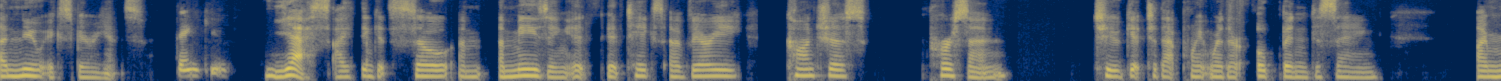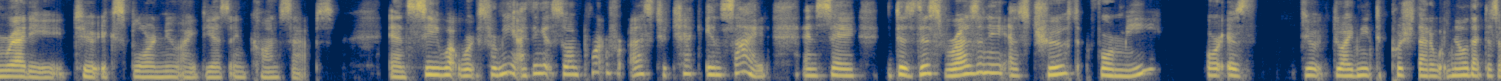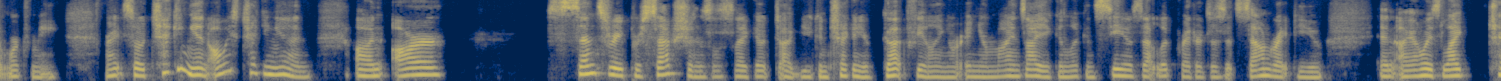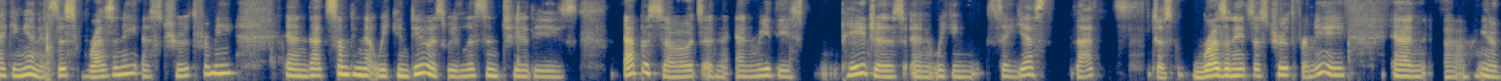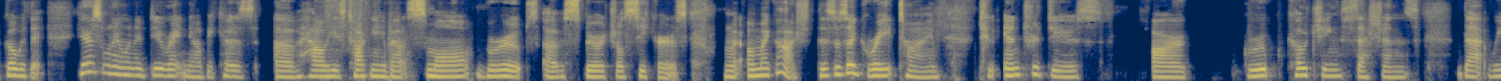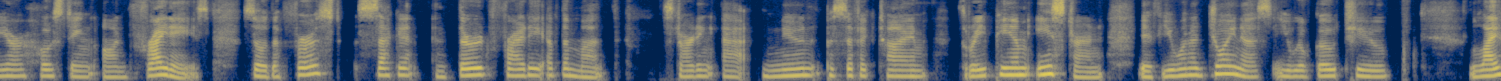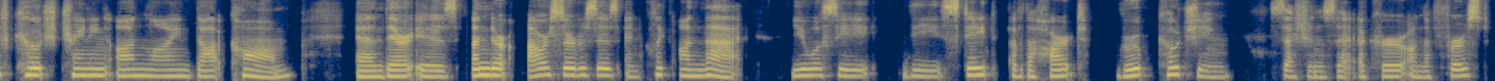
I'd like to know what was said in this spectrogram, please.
a new experience. Thank you. Yes, I think it's so um, amazing. It it takes a very conscious person to get to that point where they're open to saying, I'm ready to explore new ideas and concepts and see what works for me. I think it's so important for us to check inside and say, does this resonate as truth for me? Or is do, do I need to push that away? No, that doesn't work for me. Right. So checking in, always checking in on our sensory perceptions it's like a, uh, you can check in your gut feeling or in your mind's eye you can look and see does that look right or does it sound right to you? And i always like checking in is this resonate as truth for me? And that's something that we can do as we listen to these episodes and and read these pages and we can say yes that just resonates as truth for me and uh, you know go with it. Here's what i want to do right now because of how he's talking about small groups of spiritual seekers. Oh my gosh this is a great time to introduce our group coaching sessions that we are hosting on fridays. So the first second and third friday of the month starting at noon pacific time 3 p.m. Eastern. If you want to join us, you will go to lifecoachtrainingonline.com and there is under our services and click on that. You will see the state of the heart group coaching sessions that occur on the first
